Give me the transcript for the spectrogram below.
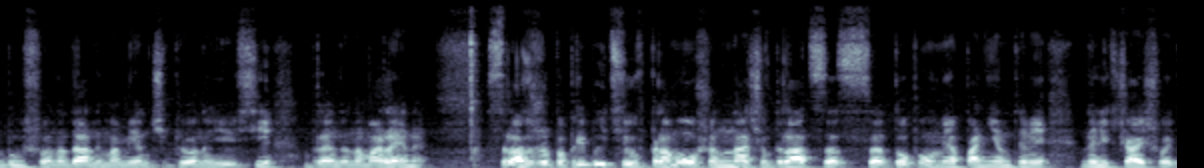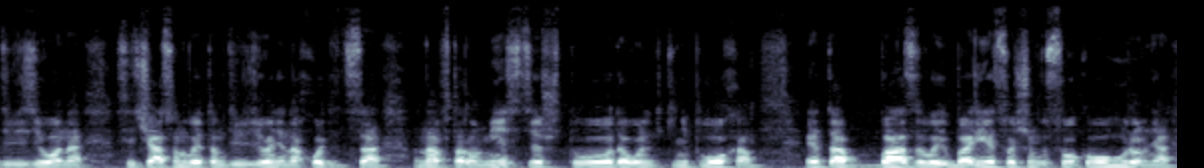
бывшего на данный момент чемпиона UFC Брэндона Морены. Сразу же по прибытию в промоушен начал драться с топовыми оппонентами на легчайшего дивизиона. Сейчас он в этом дивизионе находится на втором месте, что довольно-таки неплохо. Это базовый борец очень высокого уровня,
